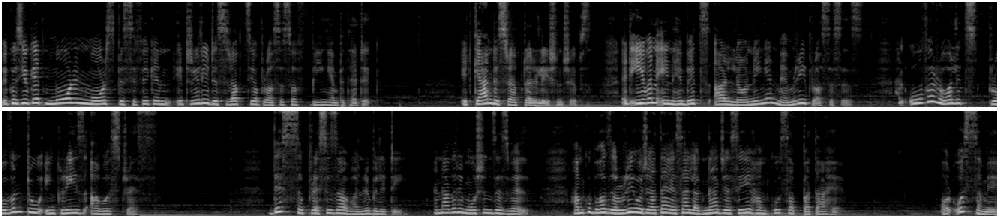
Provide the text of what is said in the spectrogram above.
because you get more and more specific and it really disrupts your process of being empathetic. It can disrupt our relationships. It even inhibits our learning and memory processes. And overall, it's proven to increase our stress. This suppresses our vulnerability and other emotions as well. हमको बहुत ज़रूरी हो जाता है ऐसा लगना जैसे हमको सब पता है और उस समय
